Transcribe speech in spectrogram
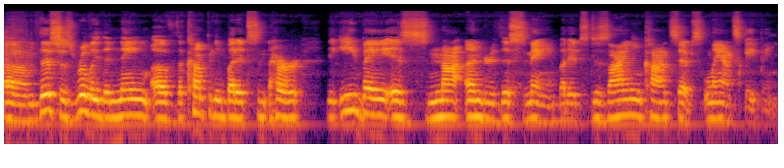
um, this is really the name of the company, but it's her the eBay is not under this name, but it's Designing Concepts Landscaping.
